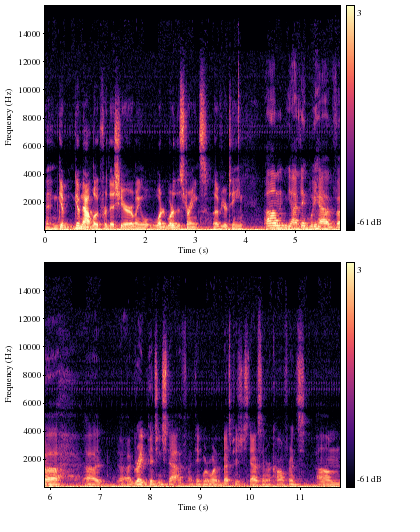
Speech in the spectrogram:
and give give an outlook for this year. I mean, what what are the strengths of your team? Um, yeah, I think we have uh, uh, a great pitching staff. I think we're one of the best pitching staffs in our conference. Um,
